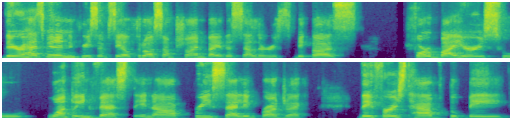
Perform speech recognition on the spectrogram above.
there has been an increase of sale through assumption by the sellers because for buyers who want to invest in a pre-selling project, they first have to pay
